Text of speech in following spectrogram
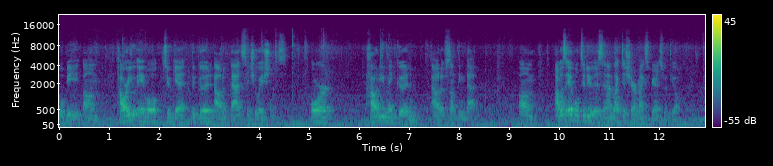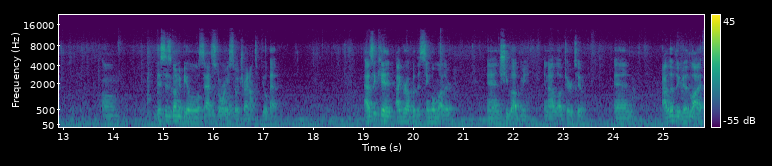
will be um, how are you able to get the good out of bad situations? Or how do you make good out of something bad? Um, I was able to do this, and I'd like to share my experience with you all. Um, this is going to be a little sad story, so try not to feel bad. As a kid, I grew up with a single mother, and she loved me, and I loved her too. And I lived a good life.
